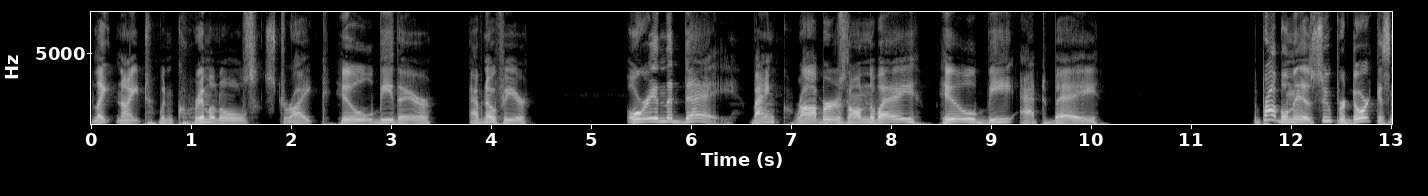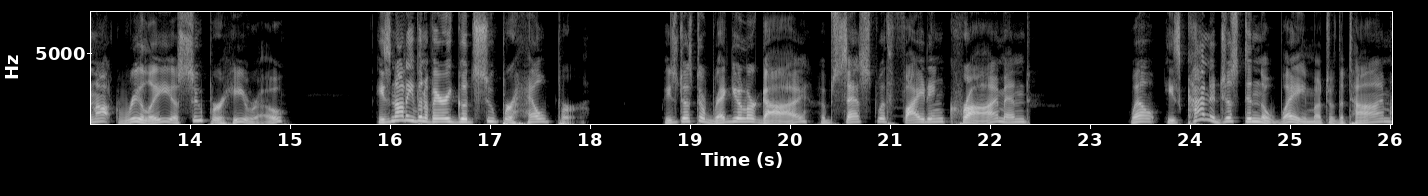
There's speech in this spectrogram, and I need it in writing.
Late night, when criminals strike, he'll be there. Have no fear. Or in the day, bank robbers on the way, he'll be at bay. The problem is, Super Dork is not really a superhero. He's not even a very good super helper. He's just a regular guy, obsessed with fighting crime, and, well, he's kinda just in the way much of the time.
